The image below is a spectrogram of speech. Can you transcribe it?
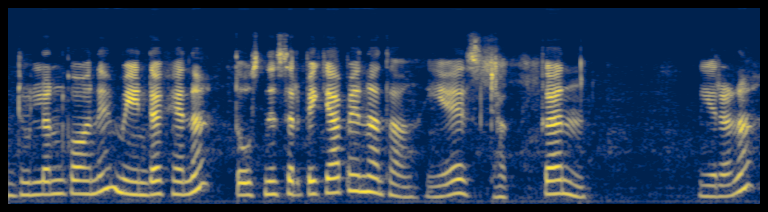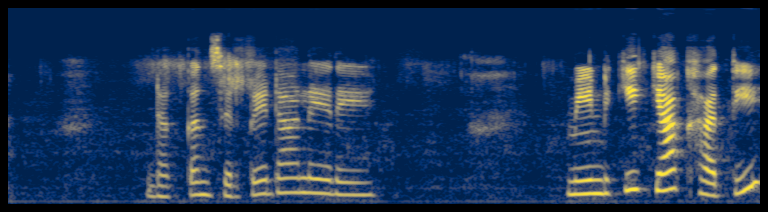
ढुल्लन कौन है? मेंढक है ना? तो उसने सर पे क्या पहना था? यस ढक्कन। ये रहा ना? ढक्कन सिर पे डाले रे। मेंढकी क्या खाती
